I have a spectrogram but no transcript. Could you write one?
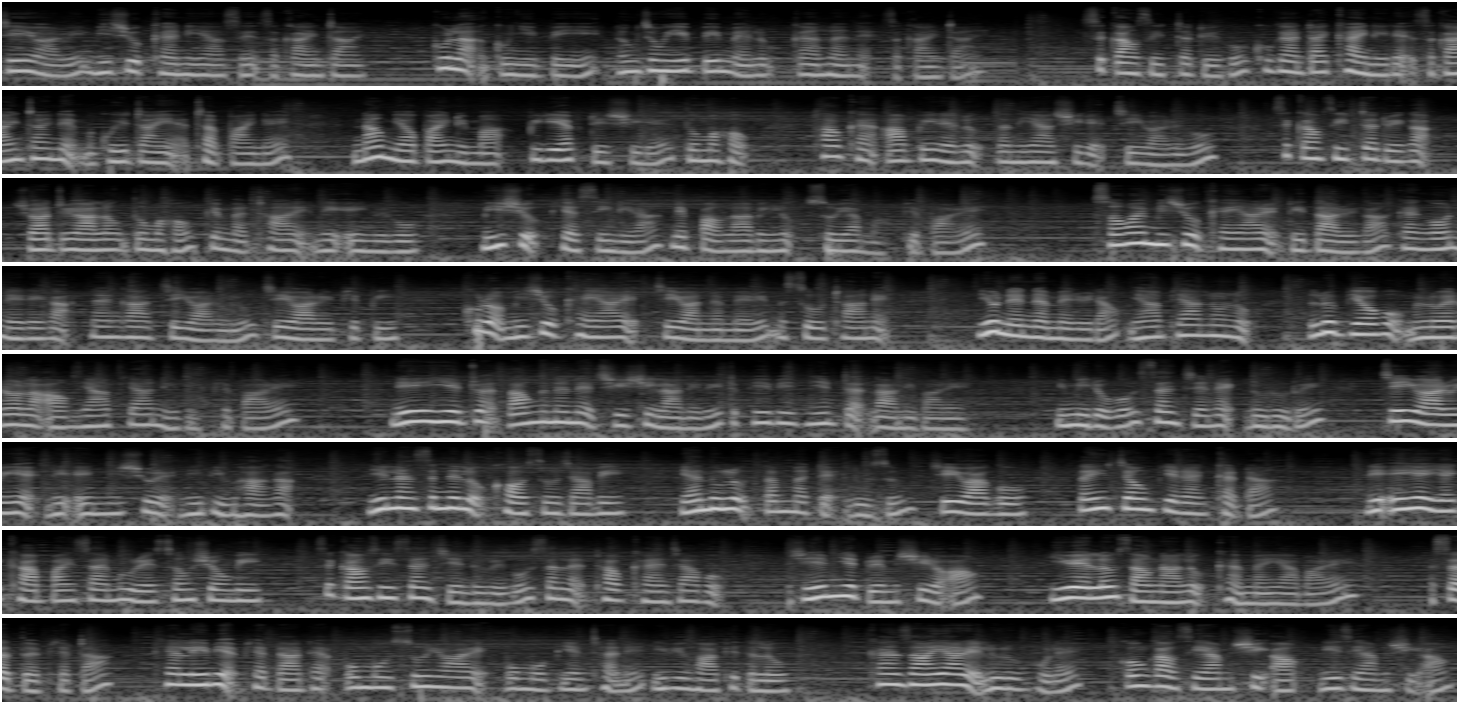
ကြေးရွာတွေမိရှုခံနေရစဉ်စကိုင်းတိုင်းကုလအကူအညီပေးရင်လုံခြုံရေးပေးမယ်လို့ကမ်းလှမ်းတဲ့စကိုင်းတိုင်းစစ်ကောင်စီတပ်တွေကိုခုခံတိုက်ခိုက်နေတဲ့စကိုင်းတိုင်းနဲ့မကွေးတိုင်းရဲ့အထက်ပိုင်းနဲ့နောက်မြောက်ပိုင်းတွေမှာ PDF တွေရှိတယ်သို့မဟုတ်ထောက်ခံအားပေးတယ်လို့တန်တရားရှိတဲ့ကြေးရွာတွေကိုစစ်ကောင်စီတပ်တွေကရွာတရွာလုံးသို့မဟုတ်ပြစ်မှတ်ထားတဲ့နေအိမ်တွေကိုမိရှုဖျက်ဆီးနေတာနှစ်ပေါက်လာပြီလို့ဆိုရမှာဖြစ်ပါတယ်။အစောပိုင်းမိရှုခံရတဲ့ဒေသတွေကကံကောနယ်တွေကနှမ်းကားကြေးရွာတွေလိုကြေးရွာတွေဖြစ်ပြီး ခုတော့မိရှုခံရတဲ့ကြေးရွာနာမည်တွေမဆိုထားနဲ့မြို့နယ်နာမည်တွေတောင်များပြားလွန်းလို့အလွတ်ပြောဖို့မလွယ်တော့လောက်အောင်များပြားနေပြီဖြစ်ပါတယ်။နေရည်အတွက်တောင်းကနနဲ့ချီရှိလာနေပြီးတဖြည်းဖြည်းမြင့်တက်လာနေပါတယ်။မိမိတို့ကိုစန့်ကျင်တဲ့လူတို့တွေကြေးရွာတွေရဲ့နေအိမ်မိရှုတဲ့နေပြူဟာကရေလံစနစ်လို့ခေါ်ဆိုကြပြီးရန်သူလို့သတ်မှတ်တဲ့လူစုကြေးရွာကိုသိမ်းကျုံပြည်ရန်ခတ်တာနေအိမ်ရဲ့ရိတ်ခါပိုင်ဆိုင်မှုတွေဆုံးရှုံးပြီးစစ်ကောင်စီစန့်ကျင်သူတွေကိုဆက်လက်ထောက်ခံကြဖို့ အရေးမြစ်တွေမရှိတော့အောင်ရည်ရွယ်လှုပ်ဆောင်တာလို့ခံမှန်းရပါတယ်။အဆက်အသွယ်ဖြစ်တာဖြက်လေးပြက်ဖြက်တာထက်ပုံမဆိုးရွားတဲ့ပုံမပြင်းထန်တဲ့ဒီဗျူဟာဖြစ်တယ်လို့ခံစားရတဲ့လူလူကိုလည်းကုန်းကောက်စရာမရှိအောင်နေစရာမရှိအောင်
